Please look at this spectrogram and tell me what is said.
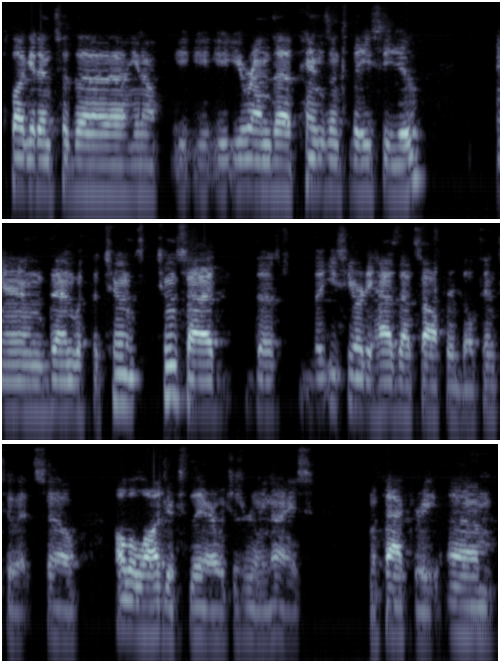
plug it into the, you know, you, you, you run the pins into the ECU, and then with the tune tune side, the the ECU already has that software built into it, so all the logic's there, which is really nice from the factory. Um,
